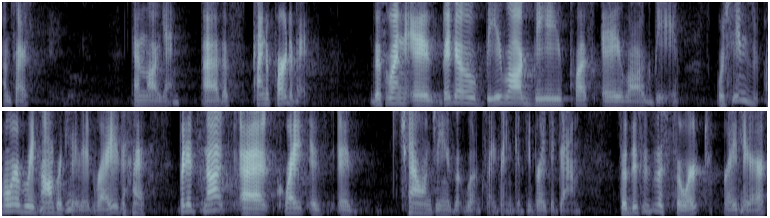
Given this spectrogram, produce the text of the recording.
I'm sorry? N log n. Uh, that's kind of part of it. This one is big O b log b plus a log b, which seems horribly complicated, right? but it's not uh, quite as, as challenging as it looks, I think, if you break it down. So this is the sort right here.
